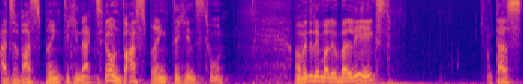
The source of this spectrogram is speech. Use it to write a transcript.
Also was bringt dich in Aktion? Was bringt dich ins Tun? Und wenn du dir mal überlegst, dass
